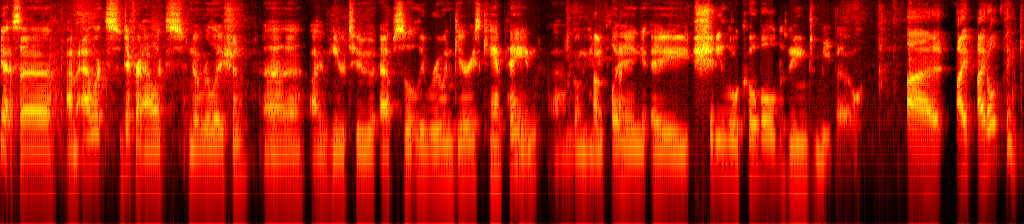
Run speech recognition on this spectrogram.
Yes, uh, I'm Alex, different Alex, no relation. Uh, I'm here to absolutely ruin Gary's campaign. I'm going to be playing a shitty little kobold named Meepo. Uh, I I don't think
